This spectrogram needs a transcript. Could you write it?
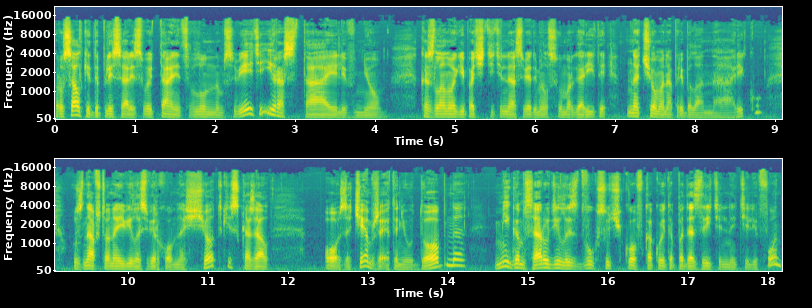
русалки доплясали свой танец в лунном свете и растаяли в нем. Козлоногий почтительно осведомился у Маргариты, на чем она прибыла на реку. Узнав, что она явилась верхом на щетке, сказал, «О, зачем же, это неудобно!» мигом соорудил из двух сучков какой-то подозрительный телефон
